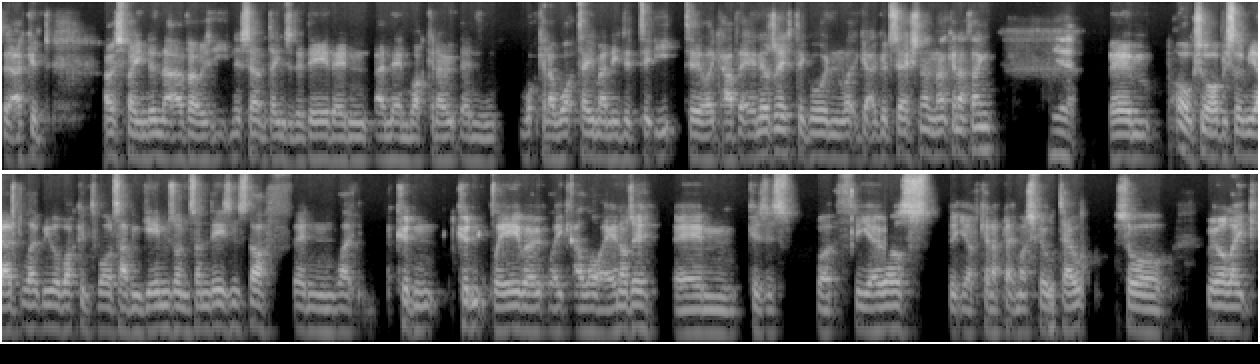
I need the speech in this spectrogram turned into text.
that I could, I was finding that if I was eating at certain times of the day, then, and then working out, then what kind of what time I needed to eat to like have the energy to go and like get a good session and that kind of thing. Yeah. Um, also, obviously, we had like we were working towards having games on Sundays and stuff, and like couldn't couldn't play without like a lot of energy, um, because it's what three hours that you're kind of pretty much full tilt. So we were like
